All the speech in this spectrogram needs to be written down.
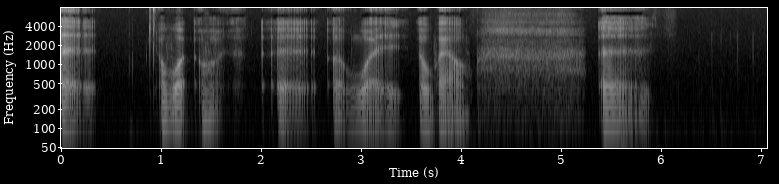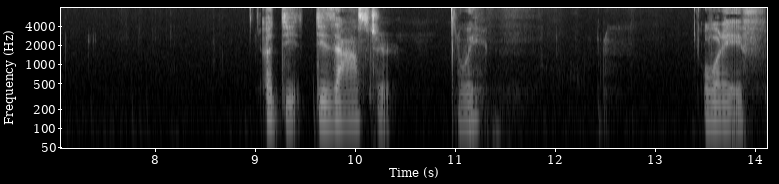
uh, a what, uh, a what, a well, uh, a di disaster. Oui. What if,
